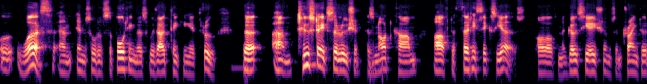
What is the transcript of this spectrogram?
uh, worse um, in sort of supporting this without thinking it through. The um, two-state solution has not come after 36 years of negotiations and trying to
